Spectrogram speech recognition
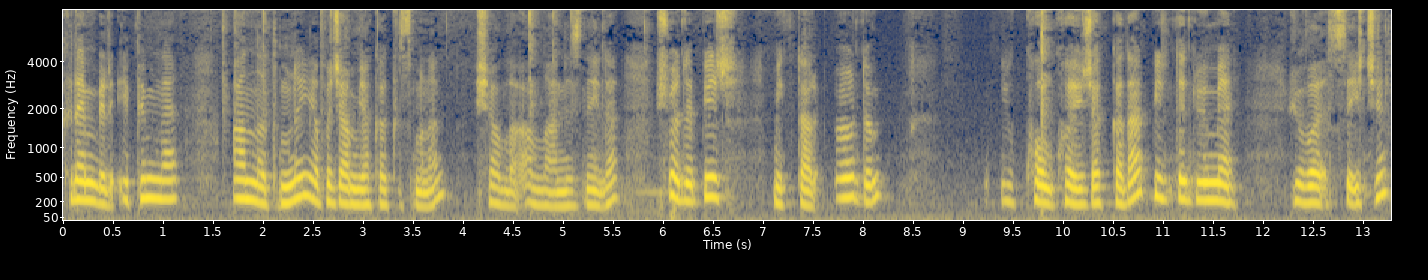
krem bir ipimle anlatımını yapacağım yaka kısmının. İnşallah Allah'ın izniyle. Şöyle bir miktar ördüm. Kol koyacak kadar. Bir de düğme yuvası için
